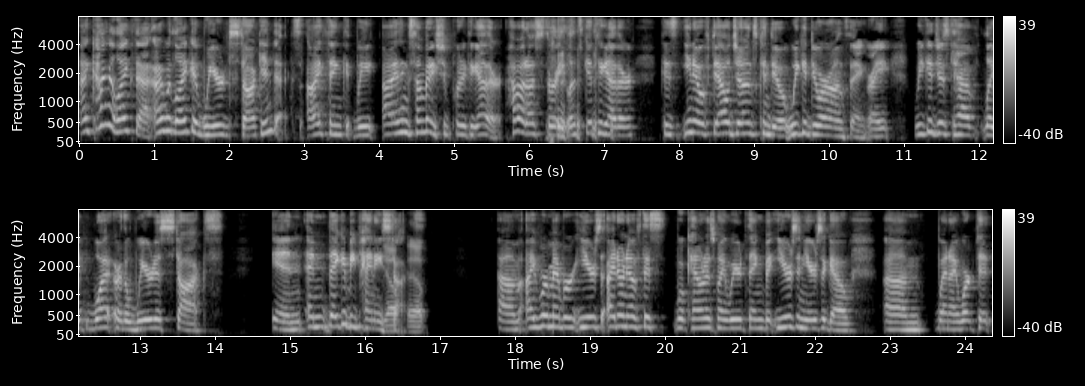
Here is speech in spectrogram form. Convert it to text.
I kind of like that. I would like a weird stock index. I think we I think somebody should put it together. How about us three? Let's get together cuz you know if Dow Jones can do it, we could do our own thing, right? We could just have like what are the weirdest stocks in and they could be penny yep, stocks. Yep. Um, I remember years, I don't know if this will count as my weird thing, but years and years ago, um, when I worked at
